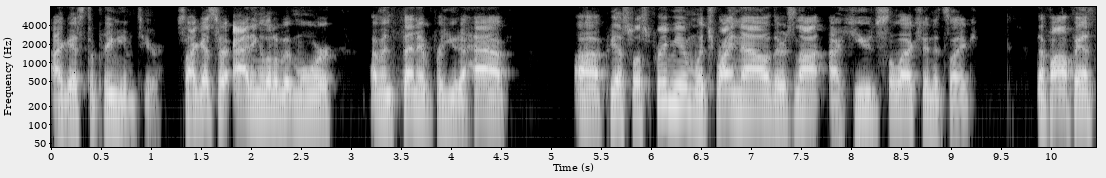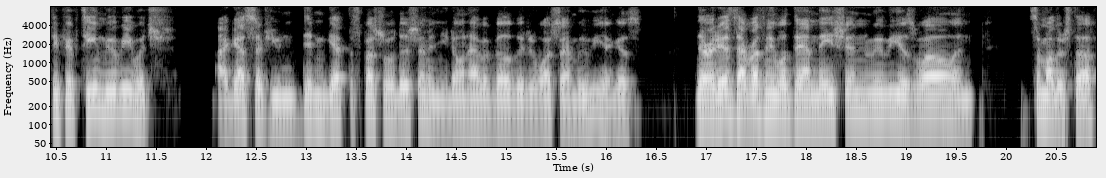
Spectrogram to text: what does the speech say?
i guess the premium tier so i guess they're adding a little bit more of incentive for you to have uh, ps plus premium which right now there's not a huge selection it's like the Final Fantasy 15 movie, which I guess if you didn't get the special edition and you don't have availability to watch that movie, I guess there it is. That Resident Evil Damnation movie as well, and some other stuff.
